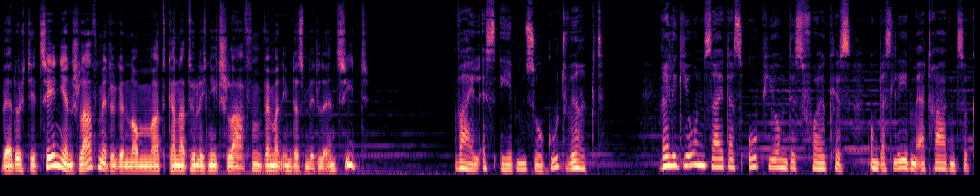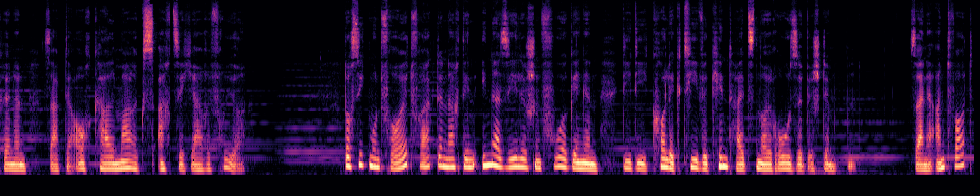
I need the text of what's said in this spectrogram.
Wer durch die Zenien Schlafmittel genommen hat, kann natürlich nicht schlafen, wenn man ihm das Mittel entzieht. Weil es eben so gut wirkt. Religion sei das Opium des Volkes, um das Leben ertragen zu können, sagte auch Karl Marx 80 Jahre früher. Doch Sigmund Freud fragte nach den innerseelischen Vorgängen, die die kollektive Kindheitsneurose bestimmten. Seine Antwort:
